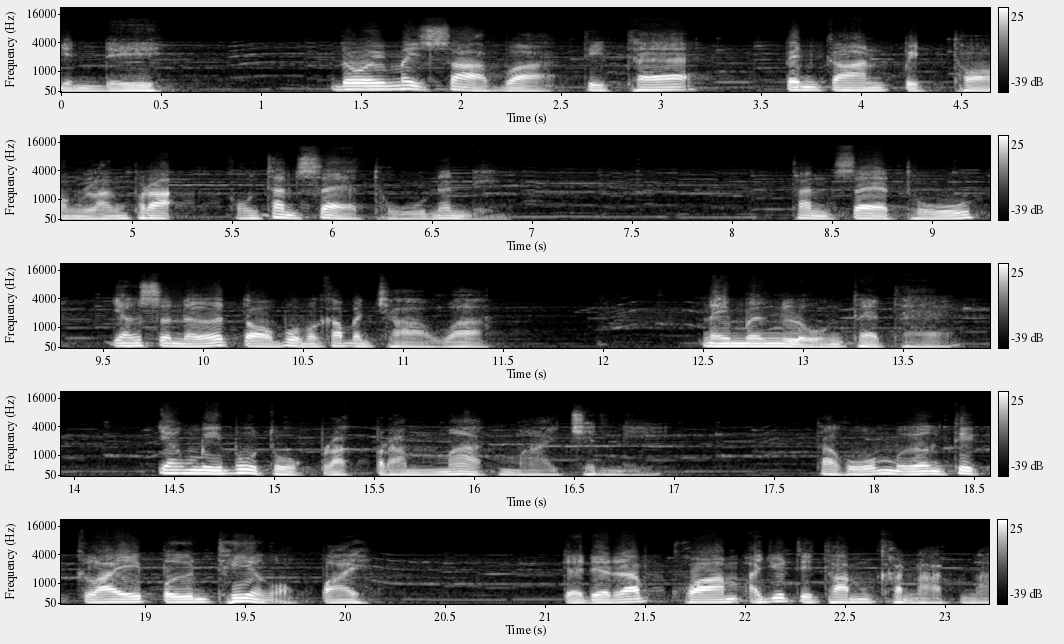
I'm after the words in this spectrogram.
ยินดี โดยไม่ทราบว่าที่แท้เป็นการปิดทองหลังพระของท่านแท่ถูนั่นเอง ท่านแท่ถูยังเสนอต่อผู้บังคับบัญชาว่า ในเมืองหลวงแท้ยังมีผู้ถูกปรักปรำมากมายเช่นนี้ ถ้าหัวเมืองที่ไกลปืนเที่ยงออกไป จะได้รับความอายุติธรรมขนาดไหน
